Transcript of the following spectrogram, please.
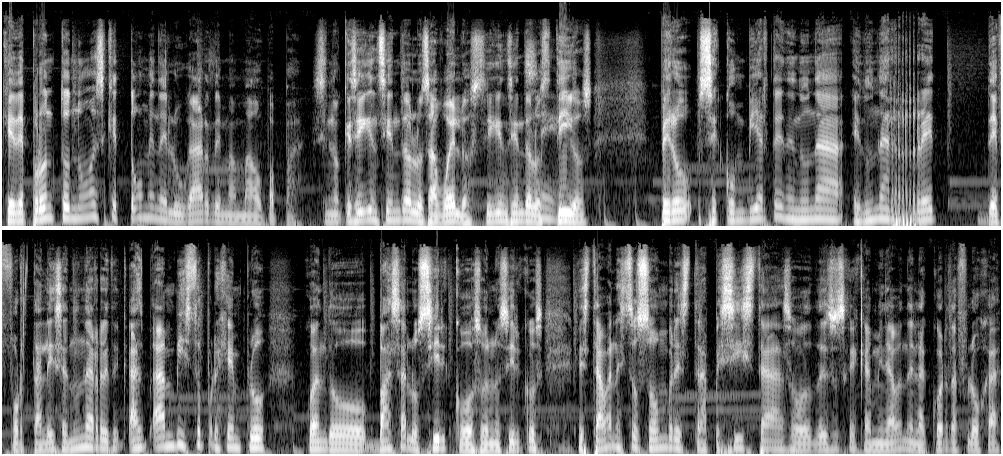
Que de pronto no es que tomen el lugar de mamá o papá, sino que siguen siendo los abuelos, siguen siendo los tíos. Pero se convierten en una, en una red de fortaleza, en una red. ¿Han visto, por ejemplo, cuando vas a los circos o en los circos estaban estos hombres trapecistas o de esos que caminaban en la cuerda floja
